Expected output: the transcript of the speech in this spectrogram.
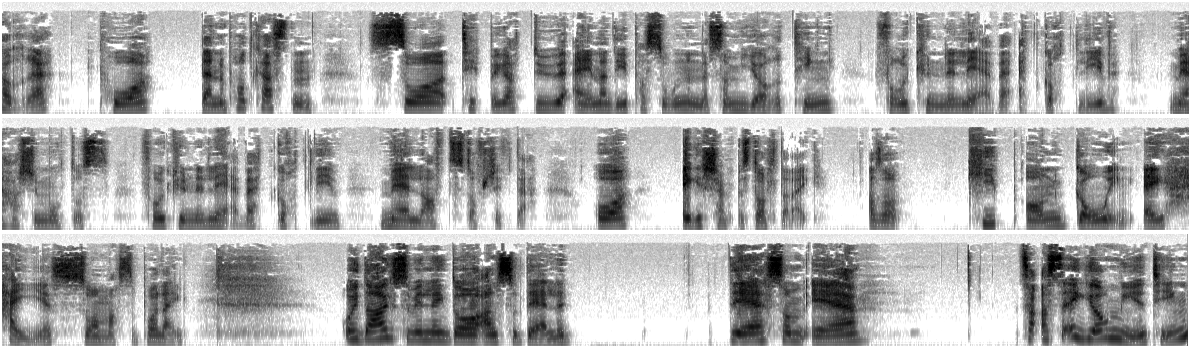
hører på denne podkasten, så tipper jeg at du er en av de personene som gjør ting for å kunne leve et godt liv med Hashimotos. For å kunne leve et godt liv med lavt stoffskifte. Og jeg er kjempestolt av deg. Altså, keep on going. Jeg heier så masse på deg. Og i dag så vil jeg da altså dele det som er så, Altså, jeg gjør mye ting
